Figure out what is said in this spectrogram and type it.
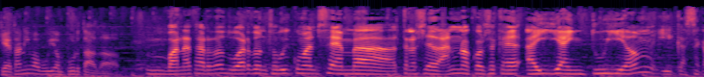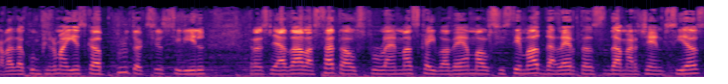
què tenim avui en portada. Bona tarda, Eduard. Doncs avui comencem eh, traslladant una cosa que ahir ja intuïem i que s'acaba de confirmar, i és que Protecció Civil trasllada a l'Estat els problemes que hi va haver amb el sistema d'alertes d'emergències,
